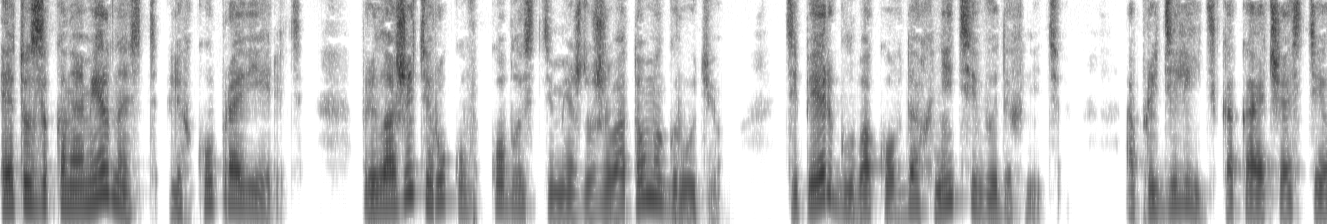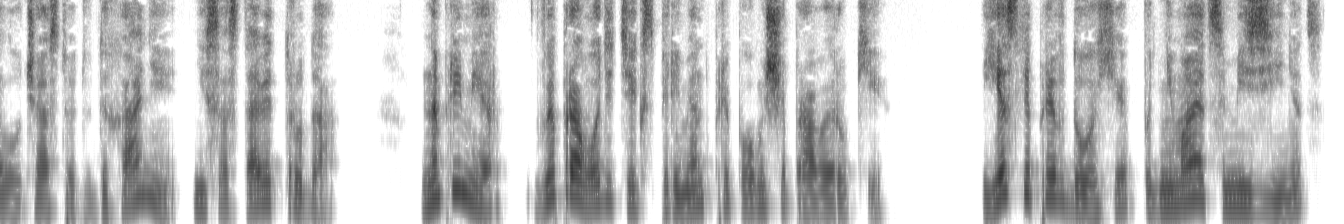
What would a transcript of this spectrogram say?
Эту закономерность легко проверить. Приложите руку к области между животом и грудью. Теперь глубоко вдохните и выдохните. Определить, какая часть тела участвует в дыхании, не составит труда. Например, вы проводите эксперимент при помощи правой руки. Если при вдохе поднимается мизинец,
